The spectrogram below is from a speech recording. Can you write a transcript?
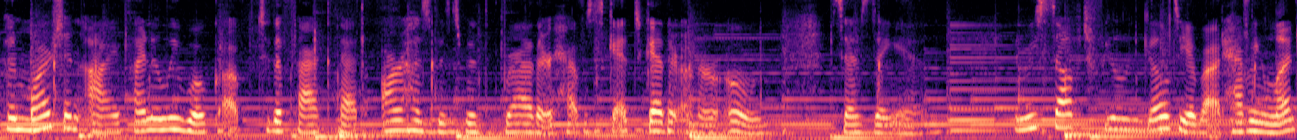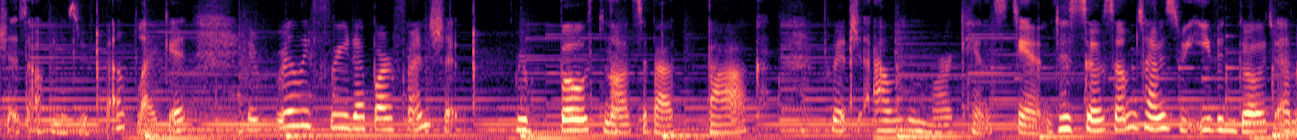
When Marge and I finally woke up to the fact that our husbands would rather have us get together on our own, says Diane, and we stopped feeling guilty about having lunch as often as we felt like it, it really freed up our friendship. We're both nuts about Bach, which Alan and Mark can't stand, so sometimes we even go to an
